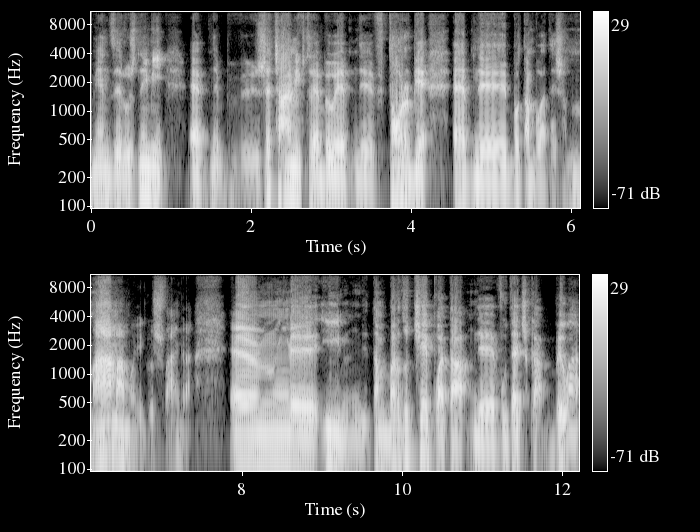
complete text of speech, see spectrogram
między różnymi rzeczami, które były w torbie, bo tam była też mama mojego szwagra i tam bardzo ciepła ta wódeczka była,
